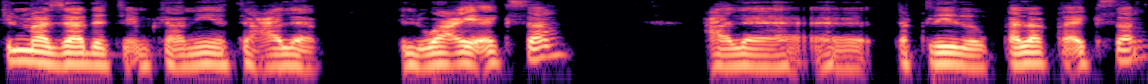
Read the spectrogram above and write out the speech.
كل ما زادت إمكانيته على الوعي أكثر على تقليل القلق أكثر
